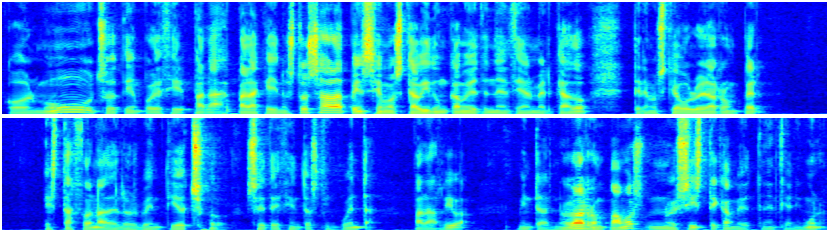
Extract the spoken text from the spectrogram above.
con mucho tiempo. Es decir, para, para que nosotros ahora pensemos que ha habido un cambio de tendencia en el mercado, tenemos que volver a romper esta zona de los 28.750 para arriba. Mientras no la rompamos, no existe cambio de tendencia ninguno.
